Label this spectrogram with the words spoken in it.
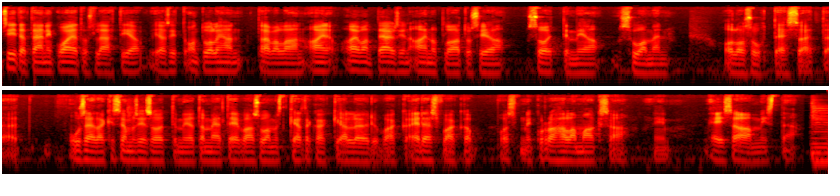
siitä tämä niinku ajatus lähti ja, ja sitten on tuolla ihan tavallaan aivan täysin ainutlaatuisia soittimia Suomen olosuhteissa, että, että useitakin sellaisia soittimia, joita meiltä ei vaan Suomesta kerta kaikkiaan löydy, vaikka edes vaikka voisi niinku rahalla maksaa, niin ei saa mistään. Meillä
